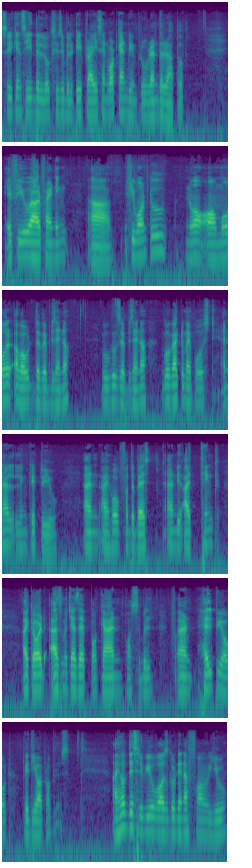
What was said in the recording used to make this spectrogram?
so you can see the looks usability price and what can be improved and the wrap up if you are finding uh, if you want to know more about the web designer Google's web designer go back to my post and I'll link it to you and I hope for the best and I think I covered as much as I can possible and help you out with your problems. I hope this review was good enough for you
